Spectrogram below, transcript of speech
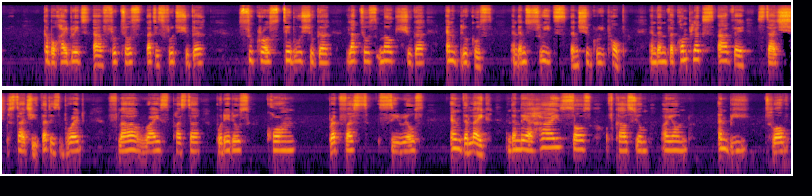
carbohydrates are fructose, that is fruit sugar, sucrose, table sugar, lactose, milk sugar, and glucose, and then sweets and sugary pulp. And then the complex are the starch, starchy, that is bread, flour, rice, pasta, potatoes, corn, breakfast, cereals, and the like. And then they are high source of calcium, iron, and B12,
